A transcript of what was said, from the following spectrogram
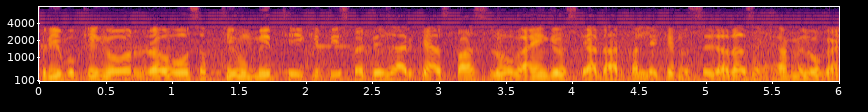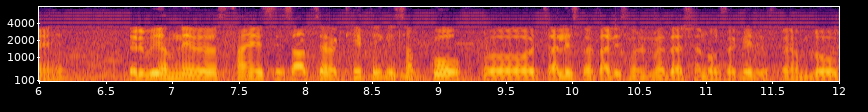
प्री बुकिंग और वो सब थी, उम्मीद थी कि तीस पैंतीस हज़ार के आसपास लोग आएँगे उसके आधार पर, लेकिन उससे ज़्यादा संख्या में लोग आए हैं। फिर भी हमने व्यवस्थाएँ इस हिसाब से रखी थी कि सबको 40-45 मिनट में दर्शन हो सके, जिसमें हम लोग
